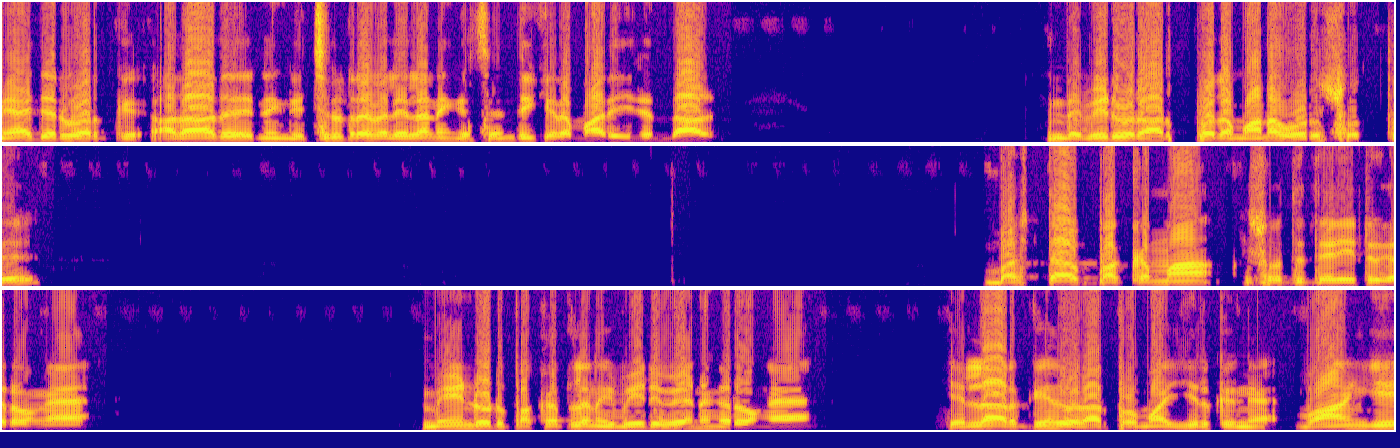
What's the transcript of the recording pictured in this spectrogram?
மேஜர் ஒர்க் அதாவது நீங்க சில்லற வேலையெல்லாம் நீங்க செஞ்சுக்கிற மாதிரி இருந்தால் இந்த வீடு ஒரு அற்புதமான ஒரு சொத்து. பஸ் ஸ்டாப் பக்கமாக சொத்து தேடிட்டு இருக்கிறவங்க மெயின் ரோடு பக்கத்தில் எனக்கு வீடு வேணுங்கிறவங்க எல்லாருக்கும் இது ஒரு அற்புதமாக இருக்குங்க. வாங்கி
